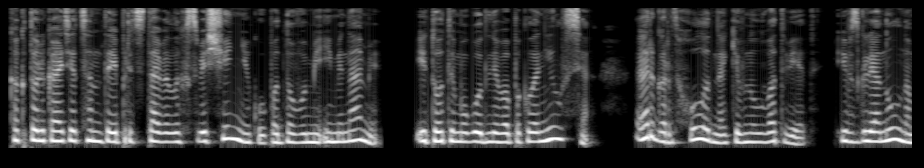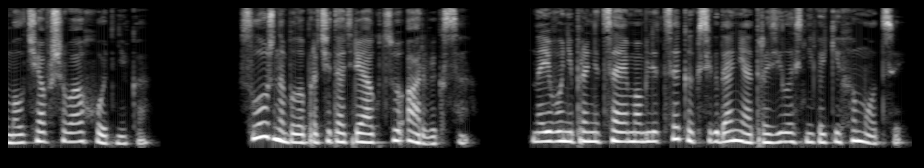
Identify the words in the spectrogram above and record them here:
Как только отец Антей представил их священнику под новыми именами, и тот ему угодливо поклонился, Эргард холодно кивнул в ответ и взглянул на молчавшего охотника. Сложно было прочитать реакцию Арвикса. На его непроницаемом лице, как всегда, не отразилось никаких эмоций.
